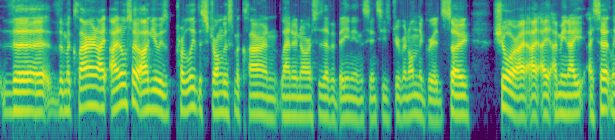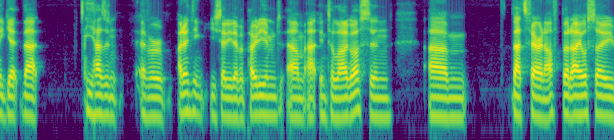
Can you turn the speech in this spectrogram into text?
The the McLaren, I, would also argue, is probably the strongest McLaren Lando Norris has ever been in since he's driven on the grid. So, sure, I I, I mean, I, I certainly get that he hasn't ever. I don't think you said he'd ever podiumed um, at Interlagos, and um, that's fair enough. But I also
